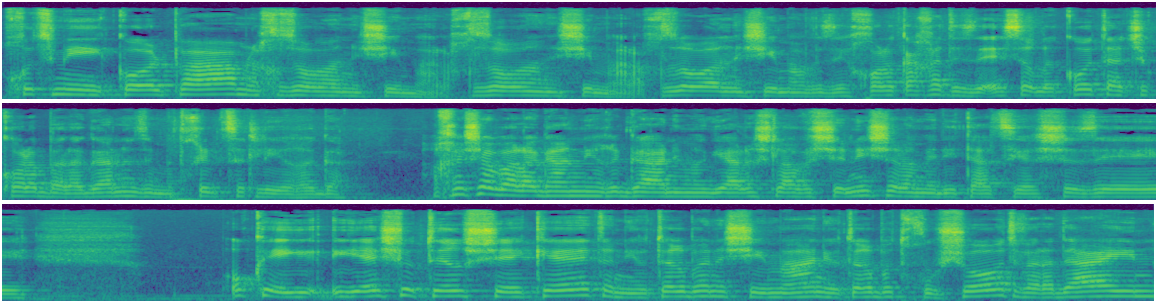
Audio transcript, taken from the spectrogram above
חוץ מכל פעם לחזור לנשימה, לחזור לנשימה, לחזור לנשימה, וזה יכול לקחת איזה עשר דקות עד שכל הבלגן הזה מתחיל קצת להירגע. אחרי שהבלגן נרגע, אני מגיעה לשלב השני של המדיטציה, שזה... אוקיי, יש יותר שקט, אני יותר בנשימה, אני יותר בתחושות, אבל עדיין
